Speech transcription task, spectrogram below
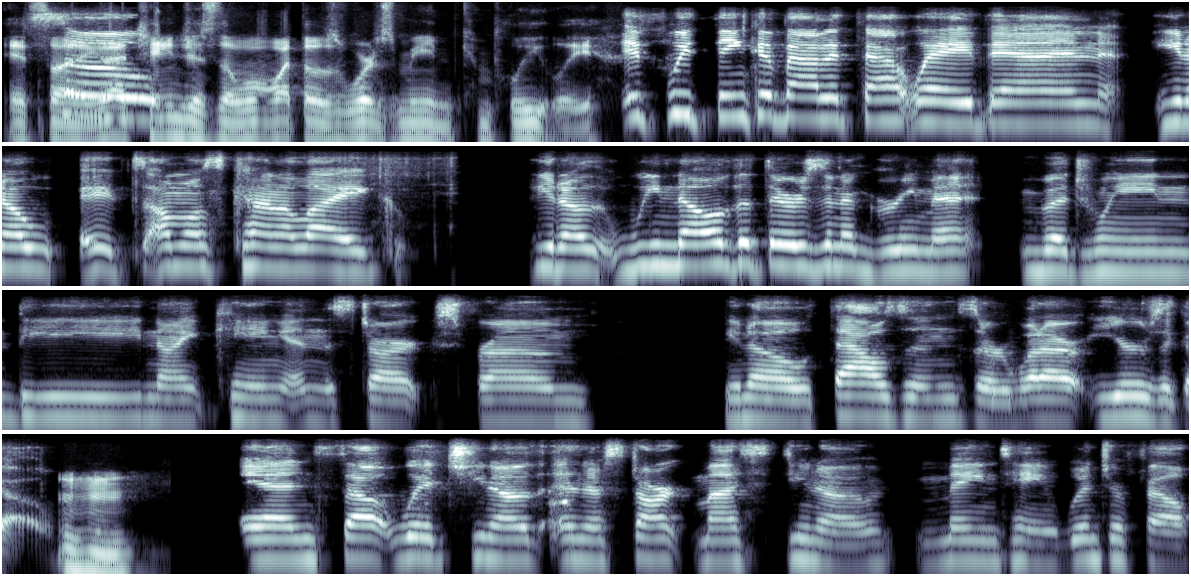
it's like that changes the what those words mean completely If we think about it that way, then, you know, it's almost kind of like, you know, we know that there's an agreement between the Night King and the Starks from, you know, thousands or whatever years ago. Mm-hmm. And so, which, you know, and the Stark must, you know, maintain Winterfell.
